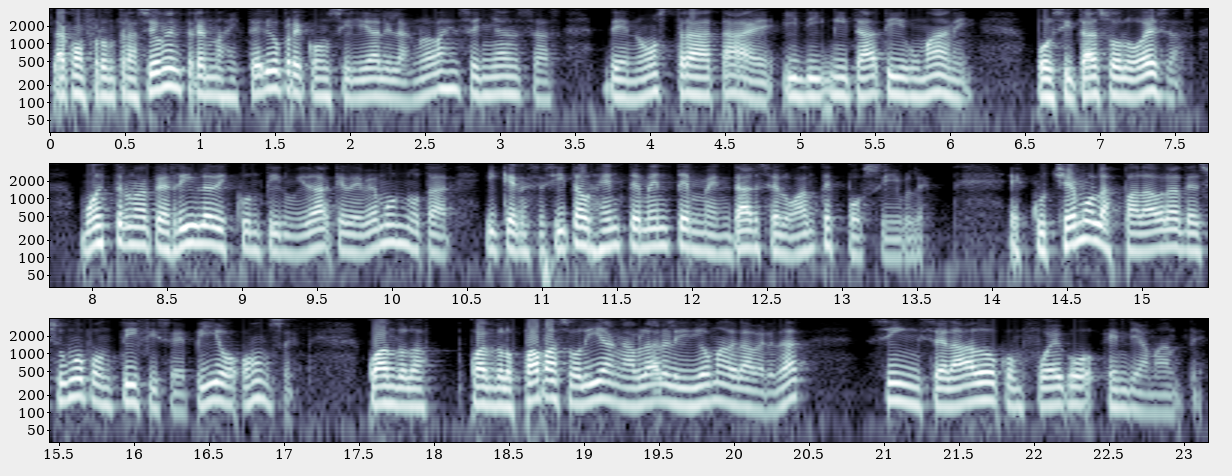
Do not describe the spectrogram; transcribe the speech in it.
La confrontación entre el magisterio preconciliar y las nuevas enseñanzas de Nostra Aetae y Dignitati Humani, por citar solo esas, muestra una terrible discontinuidad que debemos notar y que necesita urgentemente enmendarse lo antes posible. Escuchemos las palabras del sumo pontífice Pío XI, cuando los, cuando los papas solían hablar el idioma de la verdad, cincelado con fuego en diamante.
